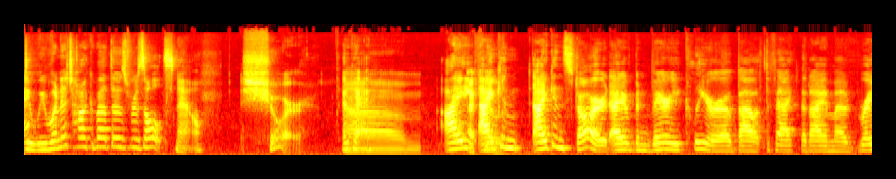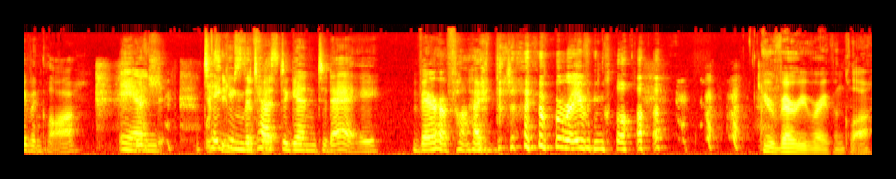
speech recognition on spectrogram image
Do we want to talk about those results now? Sure. Okay. Um, I, I I, feel- can I can start. I have been very clear about the fact that I am a Ravenclaw, and Which- which taking the test fit. again today verified that I am a Ravenclaw. You're very Ravenclaw.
